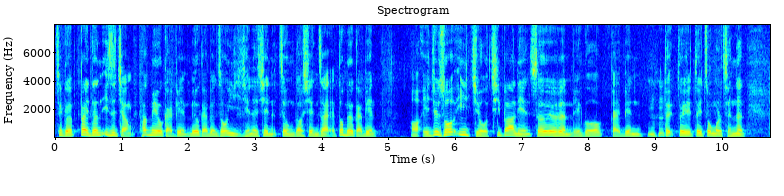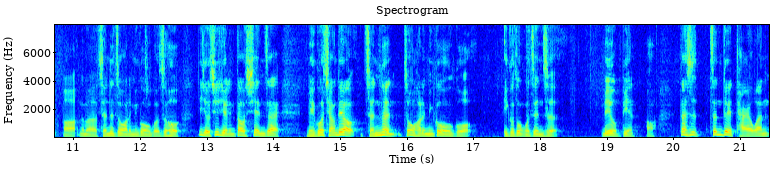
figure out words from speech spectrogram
这个拜登一直讲他没有改变，没有改变，从以前的现政府到现在都没有改变。哦，也就是说，一九七八年十二月份，美国改变对对对中国的承认。啊，那么承认中华人民共和国之后，一九七九年到现在，美国强调承认中华人民共和国一个中国政策没有变啊。但是针对台湾，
